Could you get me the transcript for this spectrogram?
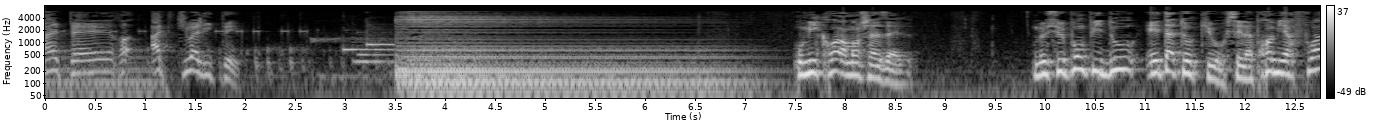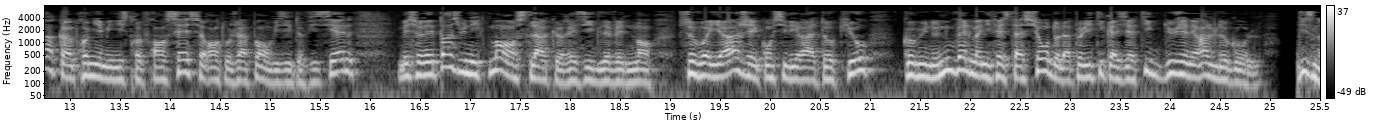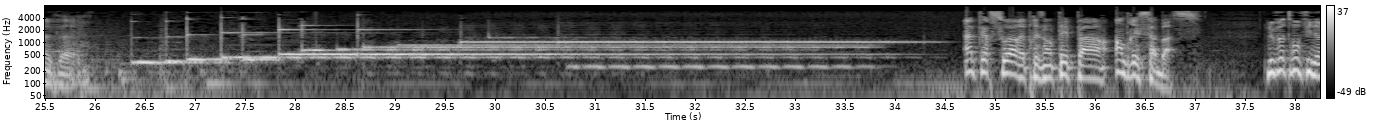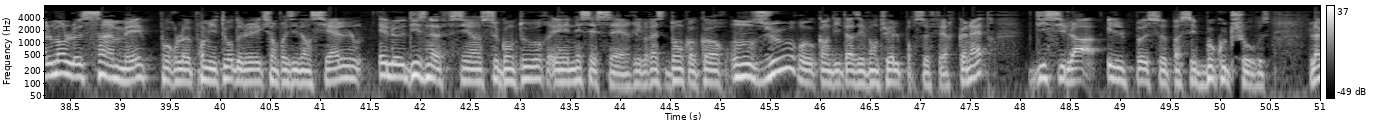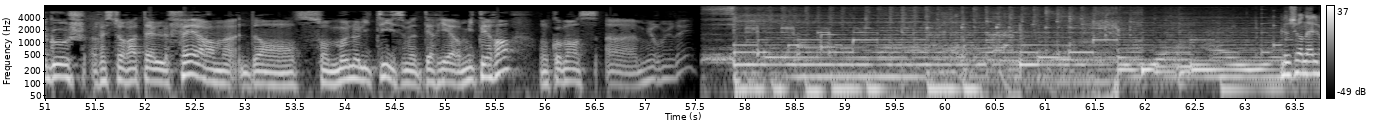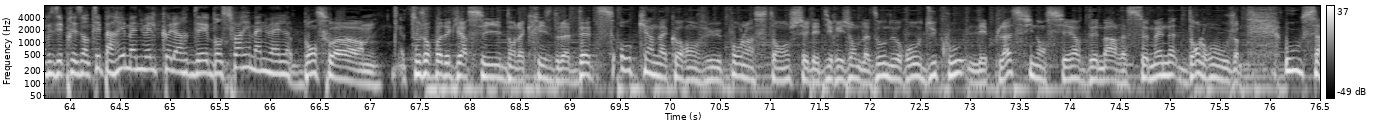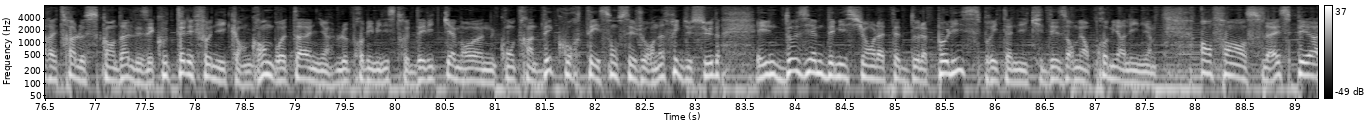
Inter-Actualité. Au micro Armand Chazelle. Monsieur Pompidou est à Tokyo. C'est la première fois qu'un Premier ministre français se rend au Japon en visite officielle, mais ce n'est pas uniquement en cela que réside l'événement. Ce voyage est considéré à Tokyo comme une nouvelle manifestation de la politique asiatique du général de Gaulle. 19h. Intersoir est présenté par André Sabas. Nous voterons finalement le 5 mai pour le premier tour de l'élection présidentielle et le 19 si un second tour est nécessaire. Il reste donc encore 11 jours aux candidats éventuels pour se faire connaître. D'ici là, il peut se passer beaucoup de choses. La gauche restera-t-elle ferme dans son monolithisme derrière Mitterrand? On commence à murmurer. Le journal vous est présenté par Emmanuel Collardet. Bonsoir Emmanuel. Bonsoir. Toujours pas d'éclaircie dans la crise de la dette. Aucun accord en vue pour l'instant chez les dirigeants de la zone euro. Du coup, les places financières démarrent la semaine dans le rouge. Où s'arrêtera le scandale des écoutes téléphoniques en Grande-Bretagne? Le Premier ministre David Cameron contraint d'écourter son séjour en Afrique du Sud et une deuxième démission à la tête de la police britannique, désormais en première ligne. En France, la SPA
